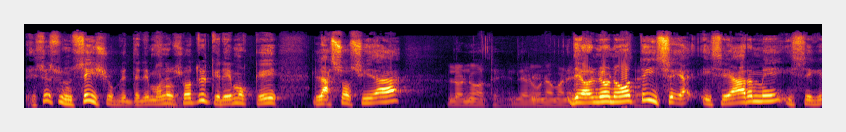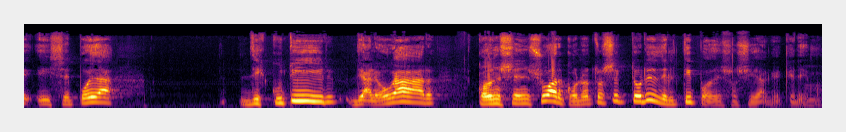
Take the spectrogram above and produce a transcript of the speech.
Ese es un sello que tenemos nosotros y queremos que la sociedad lo note de alguna manera. lo note y, se, y se arme y se, y se pueda discutir, dialogar, consensuar con otros sectores del tipo de sociedad que queremos.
